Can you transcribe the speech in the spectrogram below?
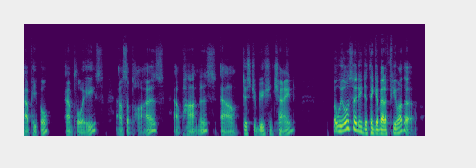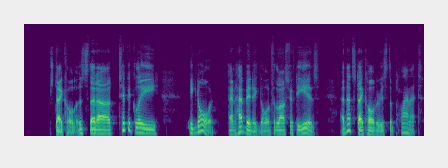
our people, our employees, our suppliers, our partners, our distribution chain. But we also need to think about a few other stakeholders that are typically ignored and have been ignored for the last 50 years. And that stakeholder is the planet.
